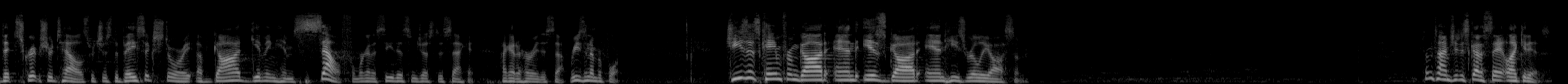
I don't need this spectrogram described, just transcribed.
that Scripture tells, which is the basic story of God giving Himself. And we're going to see this in just a second. I got to hurry this up. Reason number four Jesus came from God and is God, and He's really awesome. Sometimes you just got to say it like it is.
